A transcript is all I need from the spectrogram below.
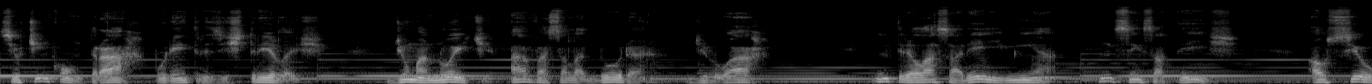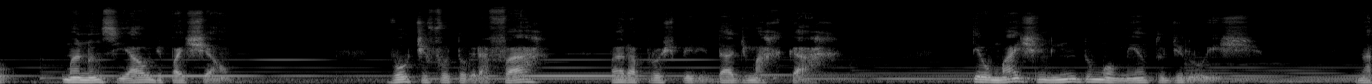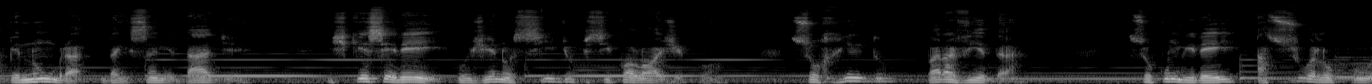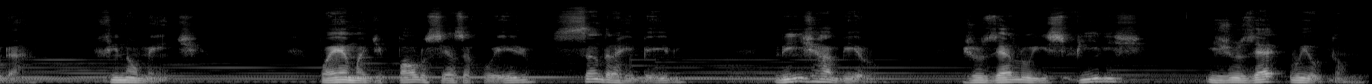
Se eu te encontrar por entre as estrelas de uma noite avassaladora de luar, entrelaçarei minha insensatez ao seu manancial de paixão. Vou te fotografar para a prosperidade marcar teu mais lindo momento de luz na penumbra da insanidade, esquecerei o genocídio psicológico, sorrindo para a vida, sucumbirei à sua loucura, finalmente. Poema de Paulo César Coelho, Sandra Ribeiro, Liz Rabelo, José Luiz Pires e José Wilton.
